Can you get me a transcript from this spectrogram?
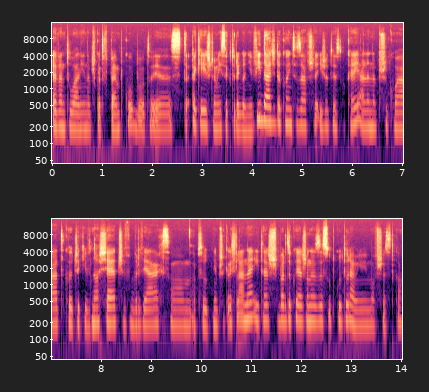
ewentualnie na przykład w pępku, bo to jest takie jeszcze miejsce, którego nie widać do końca zawsze i że to jest ok, ale na przykład kolczyki w nosie czy w brwiach są absolutnie przekreślane i też bardzo kojarzone ze subkulturami mimo wszystko.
